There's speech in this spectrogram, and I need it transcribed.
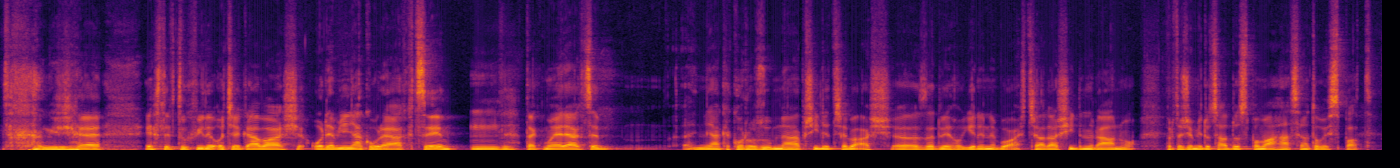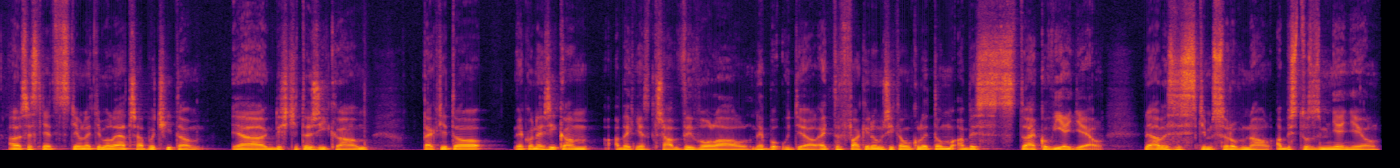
Takže jestli v tu chvíli očekáváš ode mě nějakou reakci, mm. tak moje reakce nějak jako rozumná přijde třeba až eh, za dvě hodiny nebo až třeba další den ráno, protože mi docela dost pomáhá se na to vyspat. Ale přesně s tím letím, ale já třeba počítám. Já, když ti to říkám, tak ti to jako neříkám, abych mě to třeba vyvolal nebo udělal. Jak to fakt jenom říkám kvůli tomu, abys to jako věděl. Ne, aby si s tím srovnal, abys to změnil.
